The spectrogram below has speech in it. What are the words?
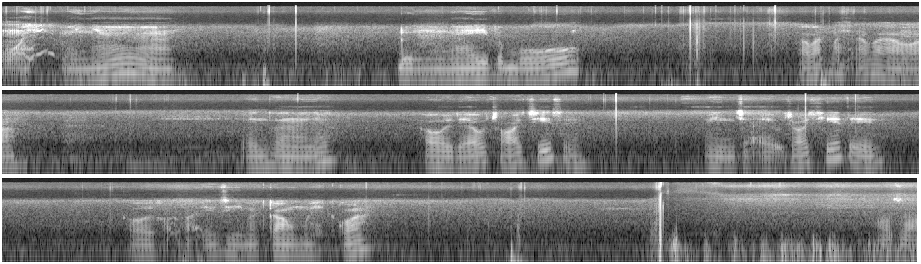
Ui, mày nhá. Đừng ngay với bố. Và bắt mẹ nó vào à? Bình thường này nhá. Thôi đéo chói chết rồi. Mình chạy hiểu chói chết thì thôi khỏi phải gì mất công mệt quá. Giờ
